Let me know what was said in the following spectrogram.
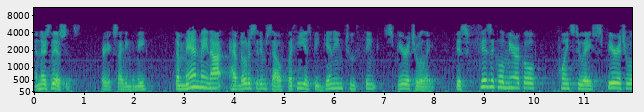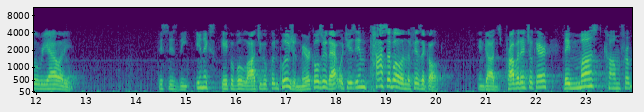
And there's this, it's very exciting to me. The man may not have noticed it himself, but he is beginning to think spiritually. This physical miracle points to a spiritual reality. This is the inescapable logical conclusion. Miracles are that which is impossible in the physical. In God's providential care, they must come from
